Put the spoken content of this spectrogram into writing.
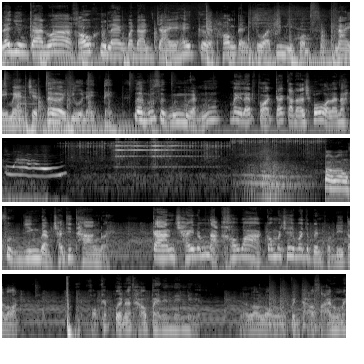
และยืนการว่าเขาคือแรงบันดาลใจให้เกิดห้องแต่งตัวที่มีความสุขในแมนเชสเตอร์ยูไนเต็ดเริ่มรู้สึกมึงเหมือนไม่แรดฟอร์ดก็กานาโชแล้วนะเราลองฝึกยิงแบบใช้ทิศทางหน่อย การใช้น้ำหนักเข้าว่าก็ไม่ใช่ว่าจะเป็นผลดีตลอด ขอแค่เปิดหน้าเท้าไปเน้นๆอย่างเงี้ยแล้วเราลองเป็นเท้าซ้ายบ้างไหม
